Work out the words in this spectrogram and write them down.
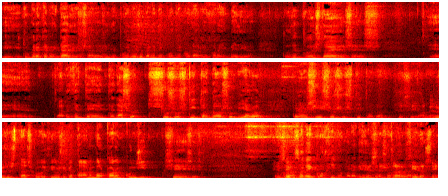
y, tú crees que no hay nadie, ¿sabes? Y después resulta que te encuentras con alguien por ahí en medio. Entonces todo esto es, es eh, a veces te, te da su, su, sustito, no su miedo, pero sí su sustito, ¿no? Sí, sí, al menos estás, como decimos en catalán, en el cor encongit. Sí, sí. El corazón encogido para aquellos que Traducido, sí,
